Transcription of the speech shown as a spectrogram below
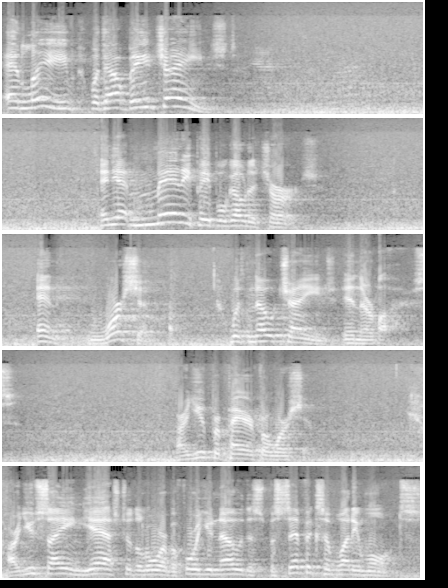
and leave without being changed. And yet, many people go to church and worship with no change in their lives. Are you prepared for worship? Are you saying yes to the Lord before you know the specifics of what He wants?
